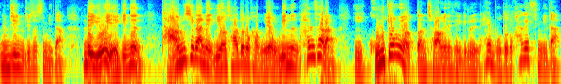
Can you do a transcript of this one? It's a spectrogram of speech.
움직임도 있었습니다. 근데 이 얘기는 다음 시간에 이어서 하도록 하고요. 우리는 한 사람, 이 고종의 어떤 저항에 대해서 얘기를 해보도록 하겠습니다.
